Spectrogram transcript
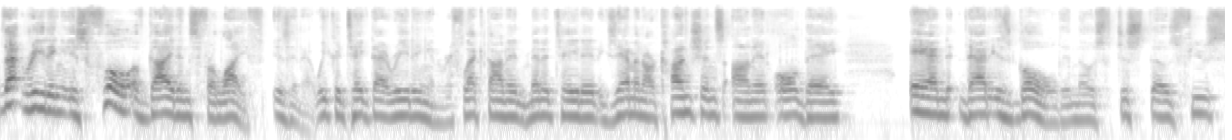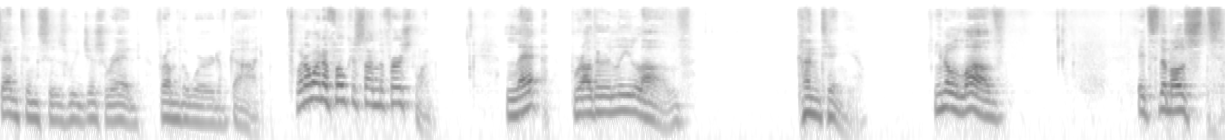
that reading is full of guidance for life, isn't it? We could take that reading and reflect on it, meditate it, examine our conscience on it all day. And that is gold in those just those few sentences we just read from the Word of God. But I want to focus on the first one. Let brotherly love continue. You know, love it's the most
